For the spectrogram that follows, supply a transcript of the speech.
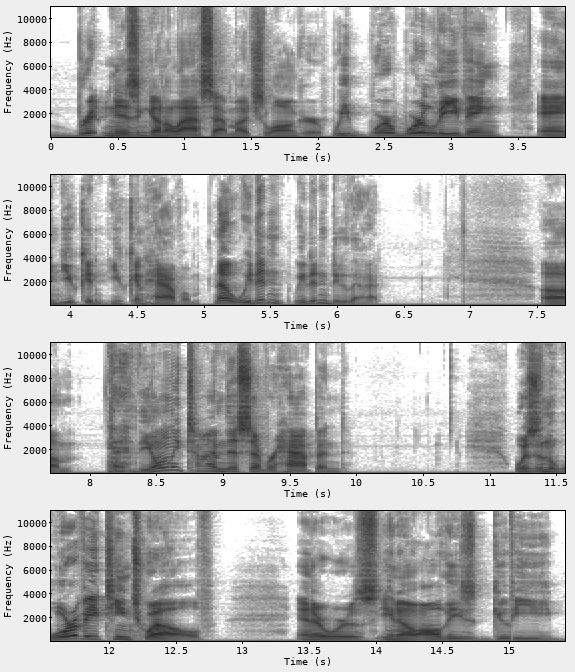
Britain isn't going to last that much longer. We we're, we're leaving, and you can you can have them. No, we didn't we didn't do that. Um, the only time this ever happened was in the War of 1812, and there was you know all these goofy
